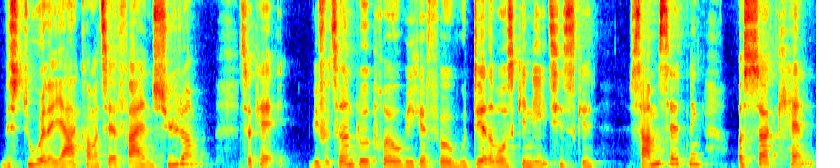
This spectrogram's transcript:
hvis du eller jeg kommer til at fejle en sygdom, så kan vi får taget en blodprøve, vi kan få vurderet vores genetiske sammensætning, og så kan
